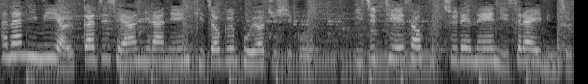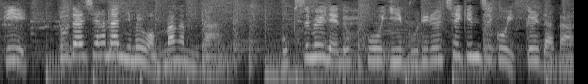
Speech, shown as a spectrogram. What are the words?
하나님이 열 가지 재앙이라는 기적을 보여주시고 이집트에서 구출해낸 이스라엘 민족이 또다시 하나님을 원망합니다. 목숨을 내놓고 이 무리를 책임지고 이끌다가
